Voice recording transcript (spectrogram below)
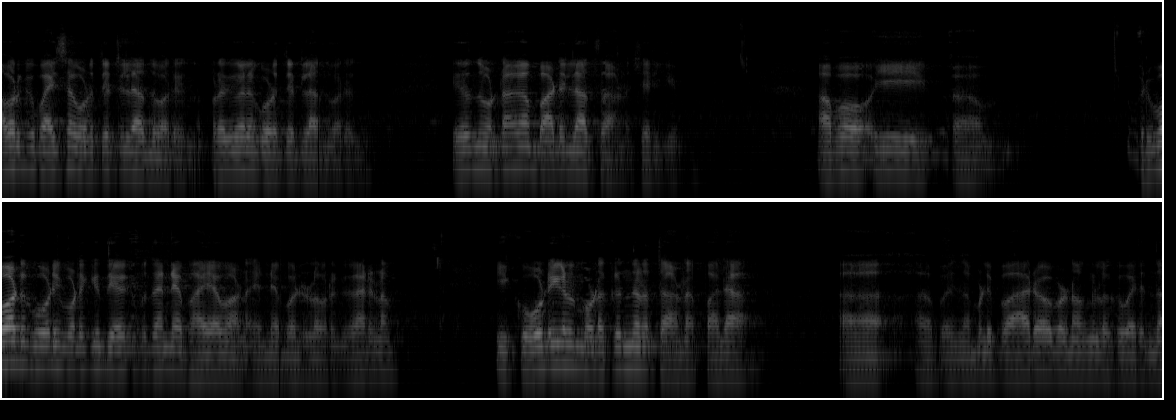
അവർക്ക് പൈസ കൊടുത്തിട്ടില്ല എന്ന് പറയുന്നു. പ്രതിഫലം കൊടുത്തിട്ടില്ല എന്ന് പറയുന്നു. ഇതൊന്നും ഉണ്ടാകാൻ പാടില്ലാത്തതാണ് ശരിക്കും. അപ്പോൾ ഈ ഒരുപാട് കോടി മുടക്കി കേൾക്കുമ്പോൾ തന്നെ ഭയമാണ് എന്നെ പോലുള്ളവർക്ക്. കാരണം ഈ കോടികൾ മുടക്കുന്നിടത്താണ് പല നമ്മളിപ്പോൾ ആരോപണങ്ങളൊക്കെ വരുന്ന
